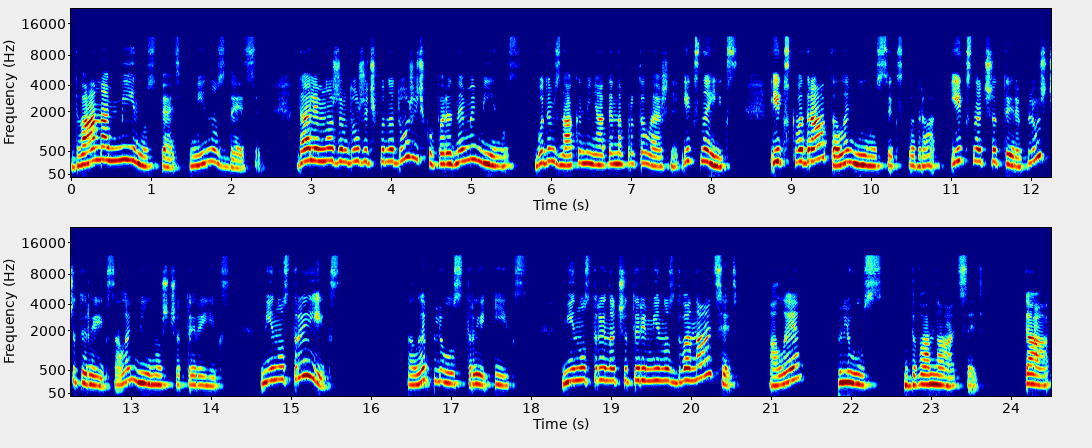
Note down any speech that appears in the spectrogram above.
2 на мінус 5, мінус 10. Далі множимо дужечку на дужечку, перед ними мінус. Будемо знаки міняти на протилежні. х на х. х квадрат, але мінус х квадрат. х на 4 плюс 4х, але мінус 4х. Мінус 3х, але плюс 3х. Мінус 3 на 4 мінус 12, але плюс 12. Так,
